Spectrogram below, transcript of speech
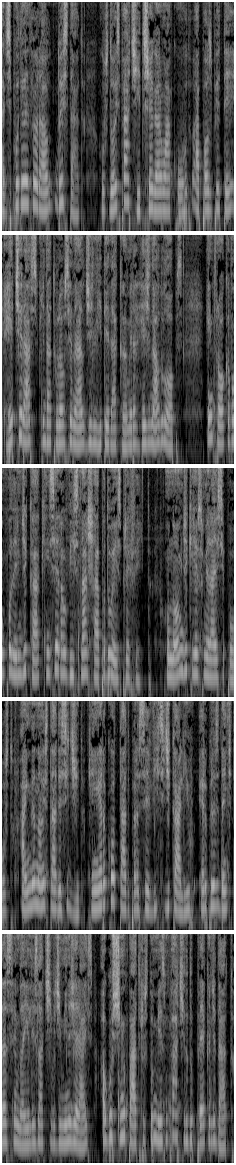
a disputa eleitoral do Estado. Os dois partidos chegaram a acordo após o PT retirar sua candidatura ao Senado de líder da Câmara, Reginaldo Lopes. Em troca, vão poder indicar quem será o vice na chapa do ex-prefeito. O nome de quem assumirá esse posto ainda não está decidido. Quem era cotado para ser vice de Calil era o presidente da Assembleia Legislativa de Minas Gerais, Augustinho Patros, do mesmo partido do pré-candidato,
